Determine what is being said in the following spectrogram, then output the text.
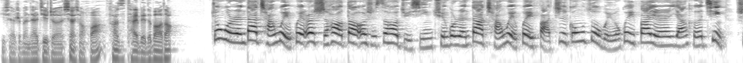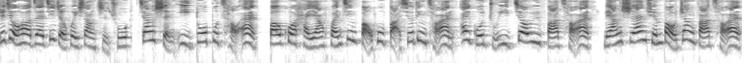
以下是本台记者夏小华发自台北的报道。中国人大常委会二十号到二十四号举行，全国人大常委会法制工作委员会发言人杨和庆十九号在记者会上指出，将审议多部草案，包括海洋环境保护法修订草案、爱国主义教育法草案、粮食安全保障法草案、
